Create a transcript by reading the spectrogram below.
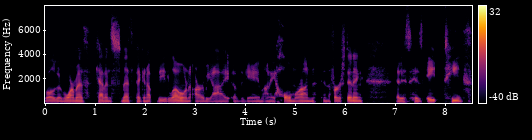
Logan Warmoth, Kevin Smith picking up the lone RBI of the game on a home run in the first inning. It is his 18th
